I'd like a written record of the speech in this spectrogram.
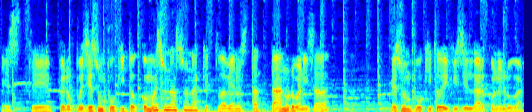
Este, pero pues sí es un poquito, como es una zona que todavía no está tan urbanizada, es un poquito difícil dar con el lugar.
